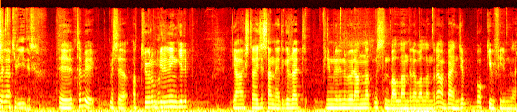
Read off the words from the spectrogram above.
mesela fikir iyidir. e, tabii mesela atıyorum Bunu- birinin gelip ya işte Hacı sen Edgar Wright filmlerini böyle anlatmışsın ballandıra ballandıra ama bence bok gibi filmler.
